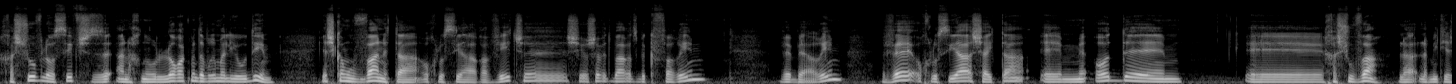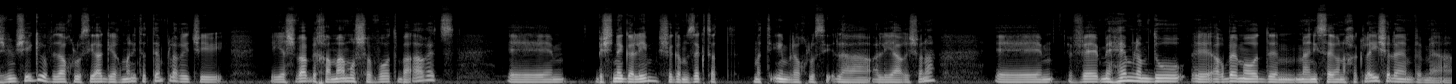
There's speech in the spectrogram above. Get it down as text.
חשוב להוסיף שאנחנו לא רק מדברים על יהודים, יש כמובן את האוכלוסייה הערבית ש, שיושבת בארץ בכפרים ובערים, ואוכלוסייה שהייתה אה, מאוד אה, אה, חשובה למתיישבים שהגיעו, וזו האוכלוסייה הגרמנית הטמפלרית, שהיא ישבה בכמה מושבות בארץ, אה, בשני גלים, שגם זה קצת מתאים לאוכלוסי... לעלייה הראשונה. ומהם למדו הרבה מאוד מהניסיון החקלאי שלהם ומה...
